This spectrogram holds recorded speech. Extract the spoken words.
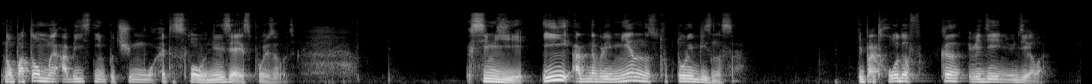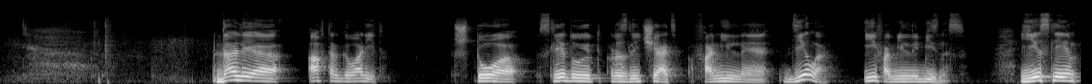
но потом мы объясним, почему это слово нельзя использовать. Семьи и одновременно структуры бизнеса и подходов к ведению дела. Далее автор говорит, что следует различать фамильное дело и фамильный бизнес. Если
